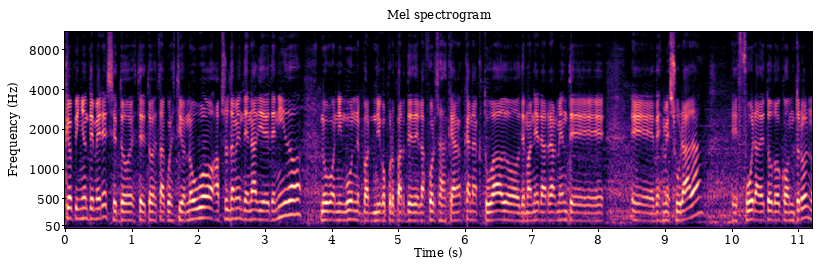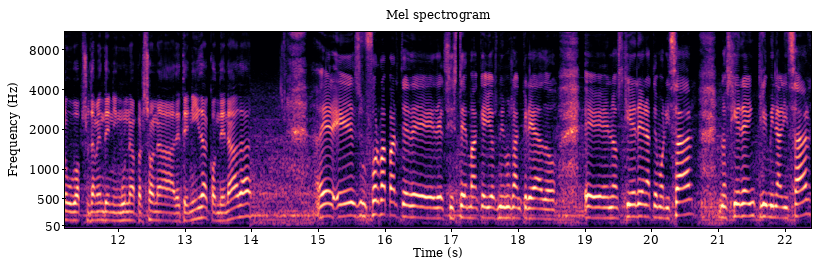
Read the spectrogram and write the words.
¿Qué, opinión te merece todo este, toda esta cuestión? No hubo absolutamente nadie detenido, no hubo ningún, digo, por parte de las fuerzas que han, actuado de manera realmente eh, desmesurada, eh, fuera de todo control, no hubo absolutamente ninguna persona detenida, condenada. A ver, es, forma parte del sistema que ellos mismos han creado. Eh, nos quieren atemorizar, nos quieren criminalizar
